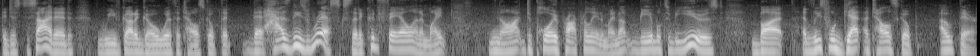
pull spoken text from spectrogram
they just decided we've got to go with a telescope that, that has these risks that it could fail and it might not deploy properly and it might not be able to be used, but at least we'll get a telescope out there.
